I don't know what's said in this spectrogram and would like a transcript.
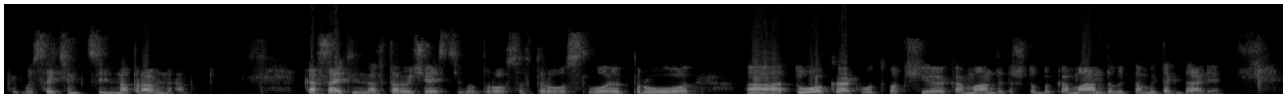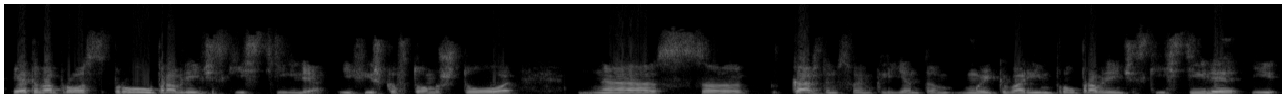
как бы с этим целенаправленно работаю. Касательно второй части вопроса, второго слоя, про то, как вот вообще команда, это чтобы командовать там и так далее. Это вопрос про управленческие стили, и фишка в том, что а, с каждым своим клиентом мы говорим про управленческие стили, и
